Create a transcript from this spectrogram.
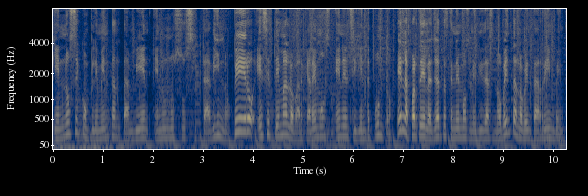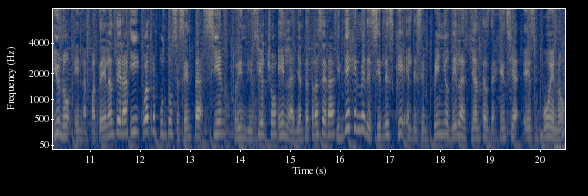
que no se complementan tan bien en un uso citadino, pero ese tema lo abarcaremos en el siguiente punto. En la parte de las llantas tenemos medidas 90-90 RIN 21 en la parte delantera y 4.60 100 RIN 18 en la llanta trasera y déjenme decirles que el desempeño de las llantas de agencia es bueno,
